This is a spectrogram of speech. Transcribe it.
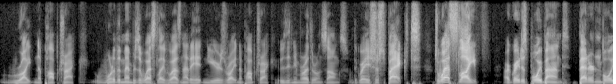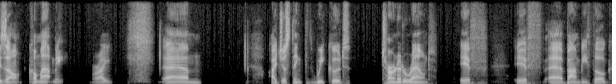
writing a pop track. One of the members of Westlife who hasn't had a hit in years writing a pop track, who didn't even write their own songs. With the greatest respect to Westlife, our greatest boy band, better than Boyzone. Come at me, right? Um, I just think that we could turn it around if if uh, Bambi Thug,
